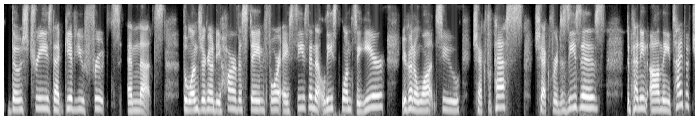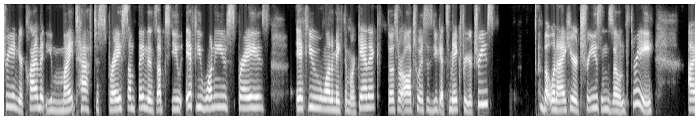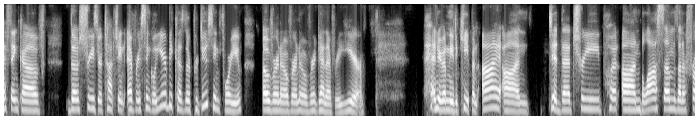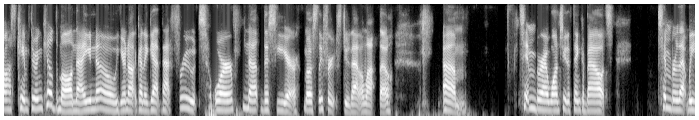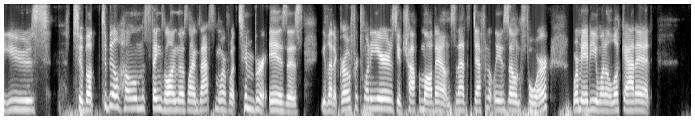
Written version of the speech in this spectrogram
those trees that give you fruits and nuts, the ones you're going to be harvesting for a season at least once a year. You're going to want to check for pests, check for diseases. Depending on the type of tree and your climate, you might have to spray something. It's up to you if you want to use sprays, if you want to make them organic. Those are all choices you get to make for your trees. But when I hear trees in zone three, I think of those trees are touching every single year because they're producing for you over and over and over again every year. And you're going to need to keep an eye on did the tree put on blossoms and a frost came through and killed them all? Now you know you're not going to get that fruit or nut this year. Mostly fruits do that a lot though. Um, timber, I want you to think about timber that we use to build to build homes things along those lines that's more of what timber is is you let it grow for 20 years you chop them all down so that's definitely a zone four where maybe you want to look at it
